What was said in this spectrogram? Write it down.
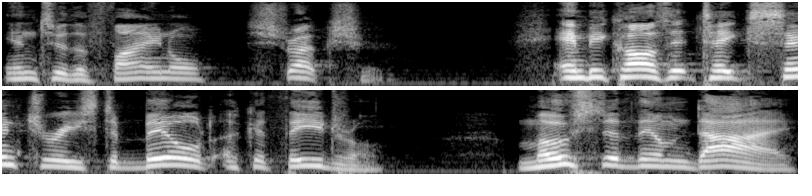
into the final structure. And because it takes centuries to build a cathedral, most of them die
